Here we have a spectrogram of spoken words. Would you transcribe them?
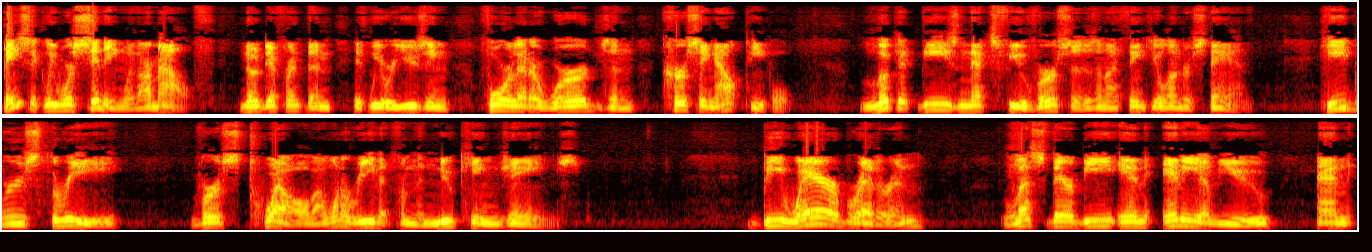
Basically, we're sinning with our mouth. No different than if we were using four letter words and cursing out people. Look at these next few verses and I think you'll understand. Hebrews 3 verse 12, I want to read it from the New King James. Beware, brethren, lest there be in any of you an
